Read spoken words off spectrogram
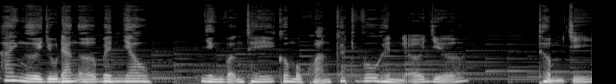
hai người dù đang ở bên nhau, nhưng vẫn thấy có một khoảng cách vô hình ở giữa. Thậm chí,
